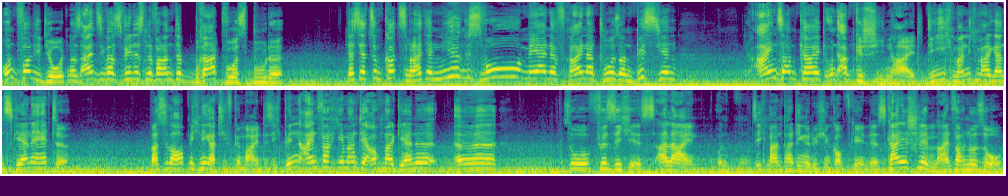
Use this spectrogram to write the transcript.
Und Vollidioten. Das Einzige, was fehlt, ist eine verdammte Bratwurstbude. Das ist ja zum Kotzen. Man hat ja nirgendwo mehr in der freien Natur so ein bisschen Einsamkeit und Abgeschiedenheit, die ich manchmal ganz gerne hätte. Was überhaupt nicht negativ gemeint ist. Ich bin einfach jemand, der auch mal gerne äh, so für sich ist, allein und sich mal ein paar Dinge durch den Kopf gehen lässt. Keine schlimm, einfach nur so.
